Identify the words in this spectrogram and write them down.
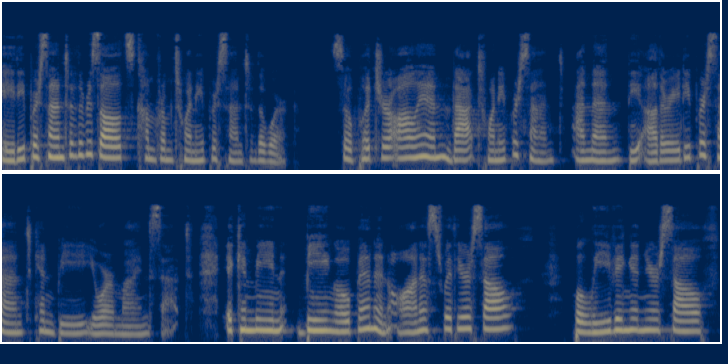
80% of the results come from 20% of the work. So put your all in that 20% and then the other 80% can be your mindset. It can mean being open and honest with yourself, believing in yourself,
